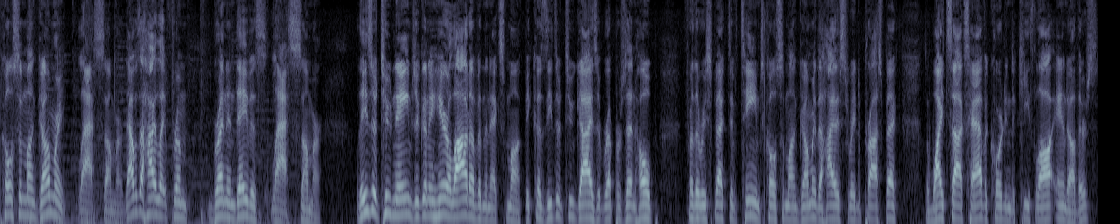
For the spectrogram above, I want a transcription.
Colson Montgomery last summer. That was a highlight from Brennen Davis last summer. These are two names you're going to hear a lot of in the next month because these are two guys that represent hope for the respective teams. Colson Montgomery, the highest rated prospect the White Sox have, according to Keith Law and others.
